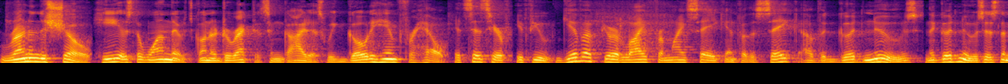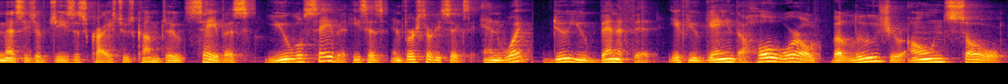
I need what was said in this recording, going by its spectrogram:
running the show. He is the one that's going to direct us and guide us. We go to Him for help. It says here, if you give up your life for my sake and for the sake of the good news, the good news is the message of Jesus Christ who's come to save us, you will save it. He says in verse 36, and what do you benefit if you gain the whole world but lose your own soul?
